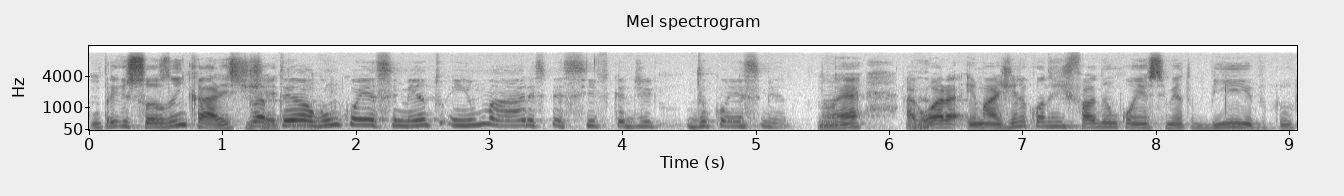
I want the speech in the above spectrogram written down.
um preguiçoso não encara isso de pra jeito ter algum conhecimento em uma área específica de, do conhecimento. Não né? é? Agora, imagina quando a gente fala de um conhecimento bíblico,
